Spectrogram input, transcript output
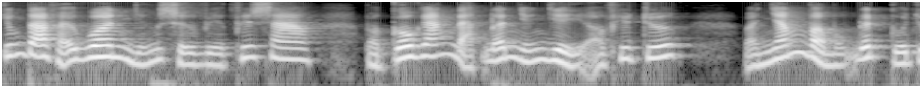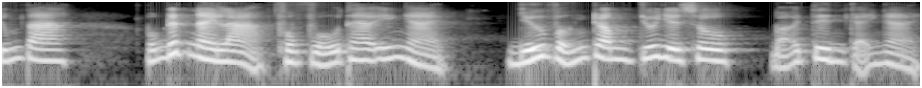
Chúng ta phải quên những sự việc phía sau và cố gắng đạt đến những gì ở phía trước và nhắm vào mục đích của chúng ta. Mục đích này là phục vụ theo ý Ngài, giữ vững trong Chúa Giêsu bởi tin cậy Ngài.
